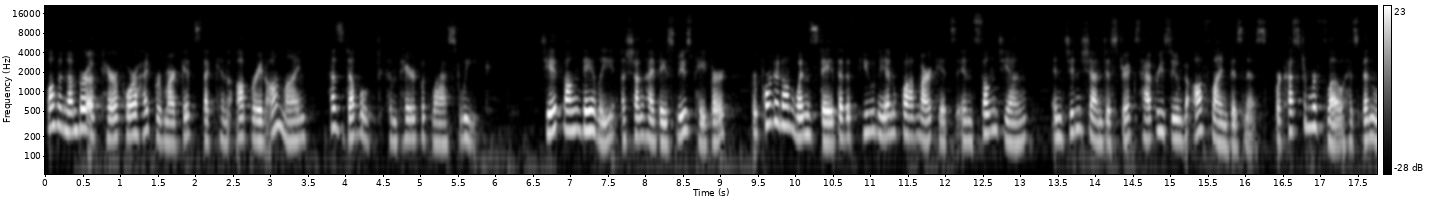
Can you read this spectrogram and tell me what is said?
while the number of Carrefour hypermarkets that can operate online has doubled compared with last week. Jiefang Daily, a Shanghai based newspaper, reported on Wednesday that a few Lianhua markets in Songjiang and Jinshan districts have resumed offline business, where customer flow has been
